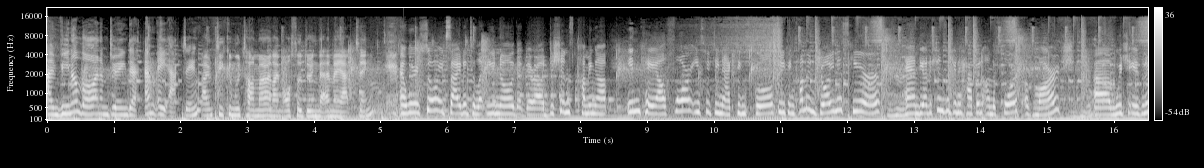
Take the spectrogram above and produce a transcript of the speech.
I'm Vinna Law and I'm doing the MA acting. I'm Tika M'utamir and I'm also doing the MA acting. And we're so excited to let you know that there are auditions coming up in KL for East 15 Acting School. So you can come and join us here. And the auditions are going to happen on the 4th of March, um, which is in a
